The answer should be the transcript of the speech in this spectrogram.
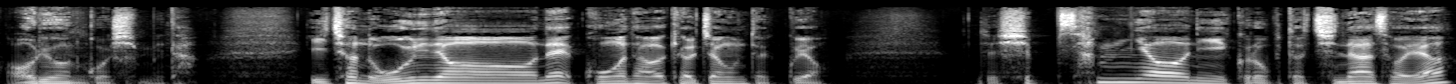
어려운 곳입니다. 2005년에 공원화가 결정은 됐고요. 이제 13년이 그로부터 지나서야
